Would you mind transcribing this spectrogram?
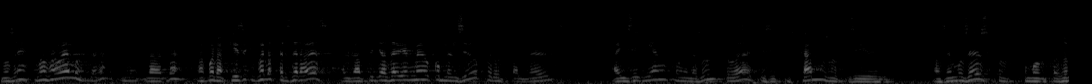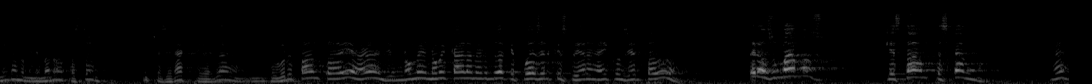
No sé, no sabemos, ¿verdad? La verdad. Ah, bueno, aquí dice que fue la tercera vez. Al rato ya se habían medio convencido, pero tal vez ahí seguían con el asunto, ¿verdad? Que si pescamos o que si hacemos esto, como me pasó a mí cuando me llamaron a pastor. Pucha, ¿será que, verdad? Seguro estaban todavía, ¿verdad? Yo no, me, no me cabe la menor duda que puede ser que estuvieran ahí con cierta duda. Pero asumamos que estaban pescando, ¿verdad?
